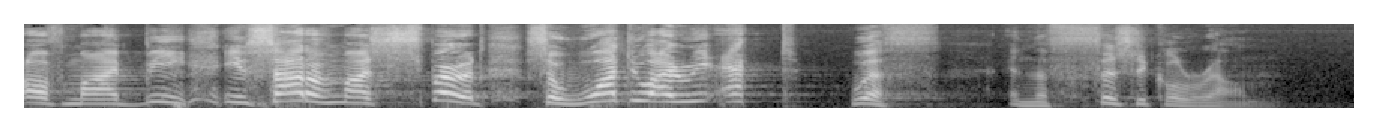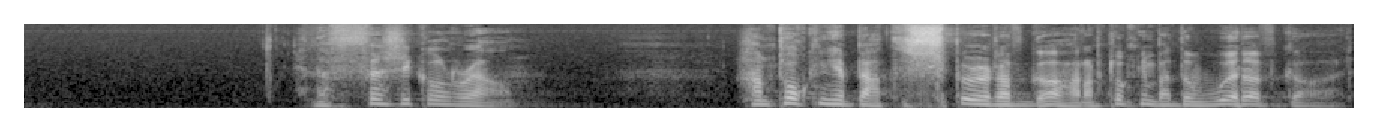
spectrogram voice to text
of my being, inside of my spirit. So what do I react with in the physical realm? In the physical realm. I'm talking about the Spirit of God. I'm talking about the Word of God.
